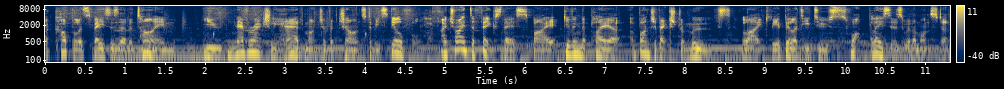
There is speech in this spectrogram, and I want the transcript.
a couple of spaces at a time, you never actually had much of a chance to be skillful. I tried to fix this by giving the player a bunch of extra moves, like the ability to swap places with a monster,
